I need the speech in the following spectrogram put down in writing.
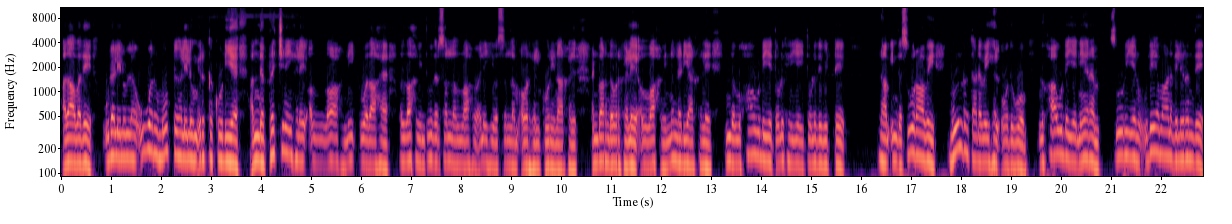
அதாவது உடலில் உள்ள ஒவ்வொரு மூட்டுகளிலும் இருக்கக்கூடிய அந்த பிரச்சினைகளை அல்லாஹ் நீக்குவதாக அல்லாஹுவின் தூதர் சல்லாஹு அலஹி வசல்லம் அவர்கள் கூறினார்கள். அன்பார்ந்தவர்களே அல்லாஹுவின் நல்லடியார்களே இந்த முகாவுடைய தொழுகையை தொழுதுவிட்டு நாம் இந்த சூறாவை மூன்று தடவைகள் ஓதுவோம். லுஹாவுடைய நேரம் சூரியன் உதயமானதிலிருந்து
